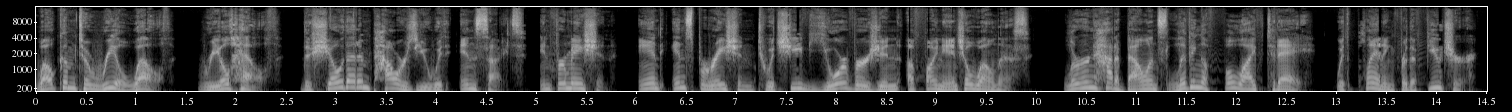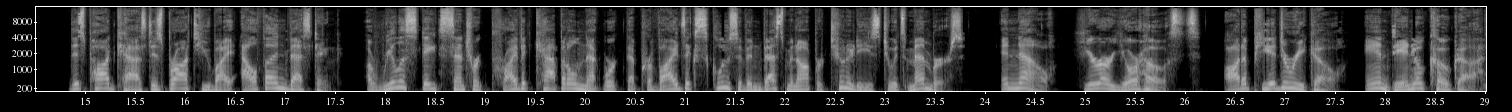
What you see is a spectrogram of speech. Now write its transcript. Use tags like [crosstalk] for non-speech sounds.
Welcome to Real Wealth, Real Health, the show that empowers you with insights, information, and inspiration to achieve your version of financial wellness. Learn how to balance living a full life today with planning for the future. This podcast is brought to you by Alpha Investing, a real estate centric private capital network that provides exclusive investment opportunities to its members. And now, here are your hosts, AdaPia d'Errico and Daniel Coca.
